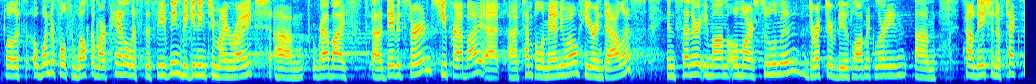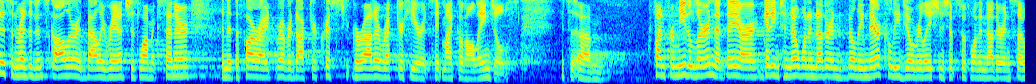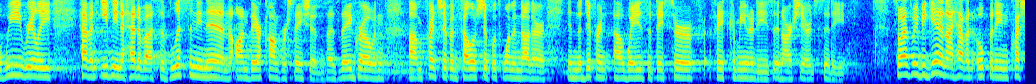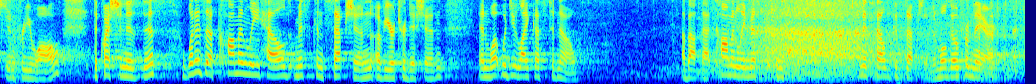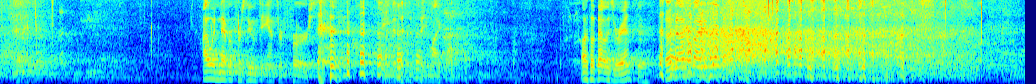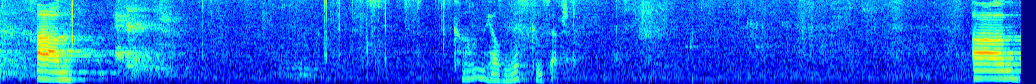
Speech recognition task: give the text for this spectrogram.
Well, it's wonderful to welcome our panelists this evening. Beginning to my right, um, Rabbi uh, David Stern, Chief Rabbi at uh, Temple Emanu-El here in Dallas. In center, Imam Omar Suleiman, Director of the Islamic Learning um, Foundation of Texas and resident scholar at Valley Ranch Islamic Center. And at the far right, Reverend Dr. Chris Girata, Rector here at St. Michael and All Angels. It's um, fun for me to learn that they are getting to know one another and building their collegial relationships with one another. And so we really have an evening ahead of us of listening in on their conversations as they grow in um, friendship and fellowship with one another in the different uh, ways that they serve faith communities in our shared city. So, as we begin, I have an opening question for you all. The question is this What is a commonly held misconception of your tradition, and what would you like us to know? About that commonly miscon- misheld conception, and we'll go from there. I would never presume to answer first, being that this is St. Michael. I thought that was your answer. That's my answer. um, commonly held misconception. Um,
